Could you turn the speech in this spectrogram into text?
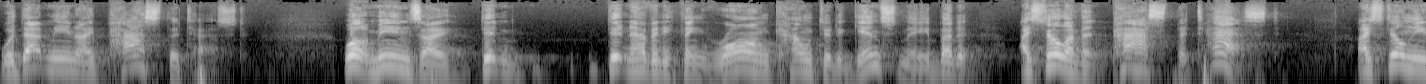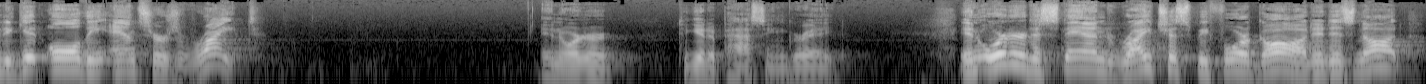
Would that mean I passed the test? Well, it means I didn't, didn't have anything wrong counted against me, but it, I still haven't passed the test. I still need to get all the answers right in order to get a passing grade. In order to stand righteous before God, it is not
